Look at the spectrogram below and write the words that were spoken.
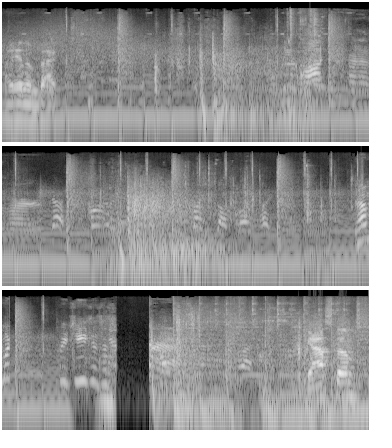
I hit him back. We walked in front of our. How much Jesus is Gassed him.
